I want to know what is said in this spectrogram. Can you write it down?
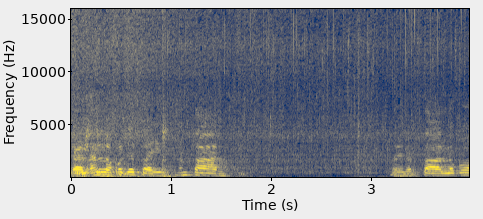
จากนั้นเราก็จะใส่น้ำตาล ใส่น้ำตาลแล้วก็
